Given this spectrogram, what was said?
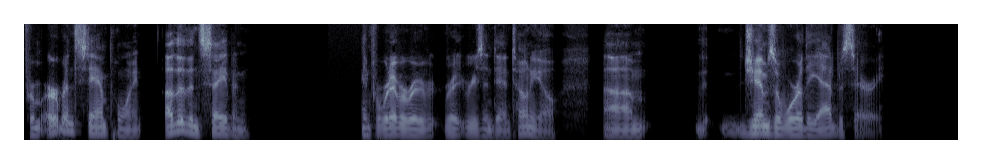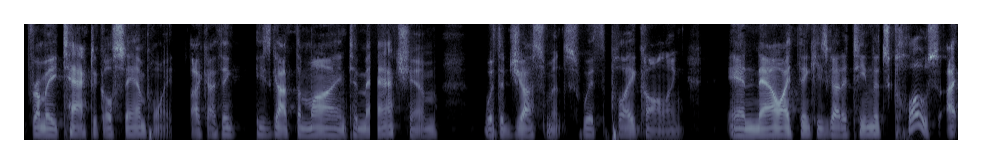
from Urban's standpoint, other than Saban, and for whatever re- re- reason, Dantonio, um, Jim's a worthy adversary from a tactical standpoint. Like I think he's got the mind to match him with adjustments, with play calling. And now I think he's got a team that's close. I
